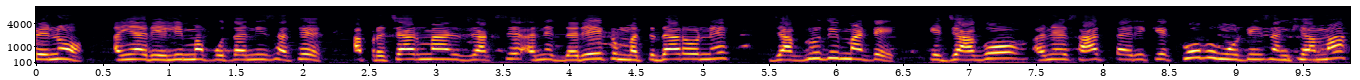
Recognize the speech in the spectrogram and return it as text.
બહેનો અહીંયા રેલીમાં પોતાની સાથે આ પ્રચારમાં રાખશે અને દરેક મતદારોને જાગૃતિ માટે કે જાગો અને સાત તારીખે ખૂબ મોટી સંખ્યામાં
